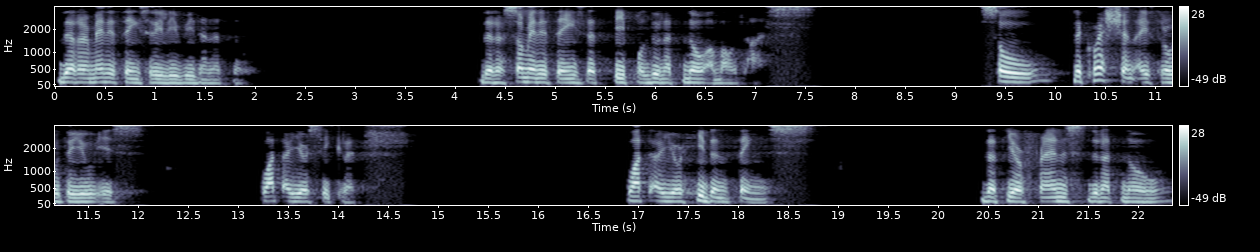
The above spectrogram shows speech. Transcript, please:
there are many things really we do not know. There are so many things that people do not know about us. So, the question I throw to you is, what are your secrets? What are your hidden things that your friends do not know?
